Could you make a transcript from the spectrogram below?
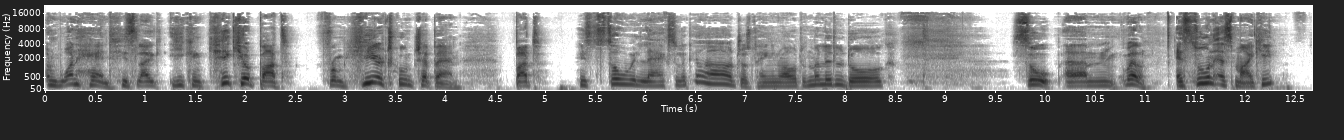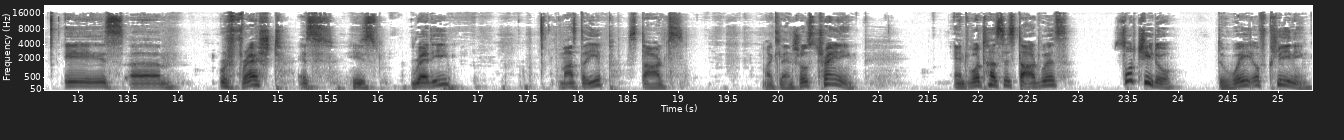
on one hand, he's like, he can kick your butt from here to Japan, but he's so relaxed, like, ah, oh, just hanging out with my little dog. So, um, well, as soon as Mikey is, um, refreshed, as he's ready, Master Yip starts Michelangelo's training. And what does he start with? Sochido, the way of cleaning.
